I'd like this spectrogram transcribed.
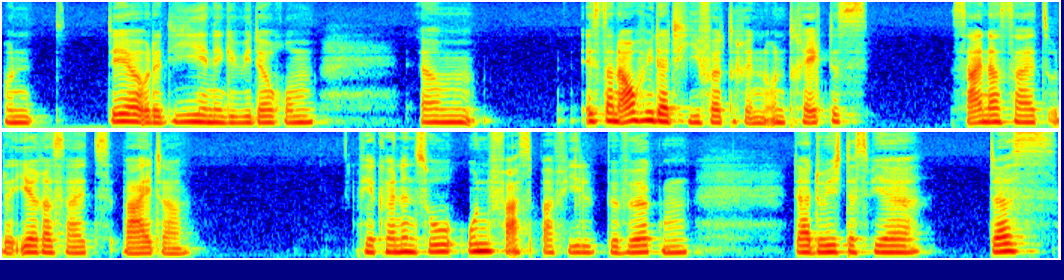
Und der oder diejenige wiederum ähm, ist dann auch wieder tiefer drin und trägt es seinerseits oder ihrerseits weiter. Wir können so unfassbar viel bewirken, dadurch, dass wir das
